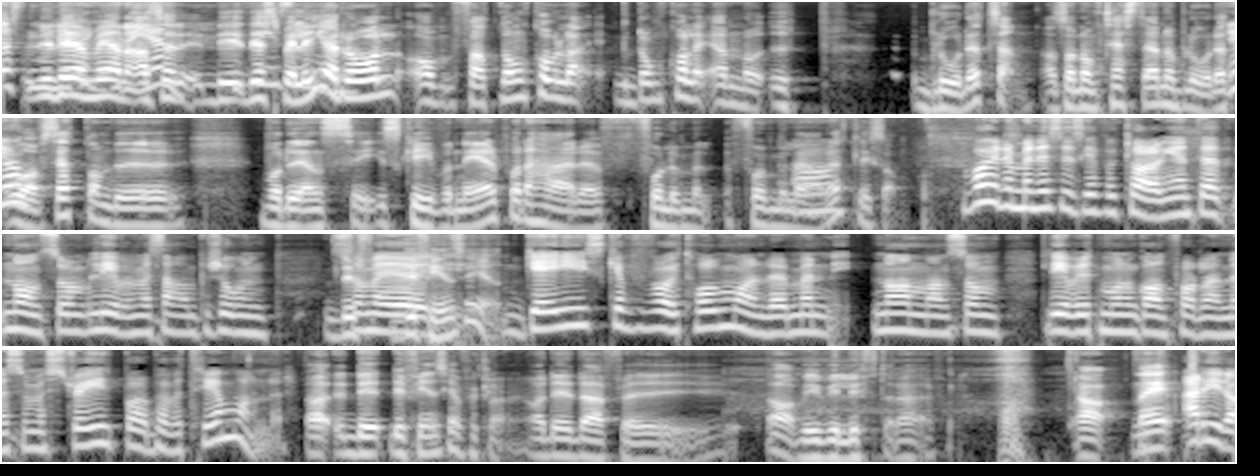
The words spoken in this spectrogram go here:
alltså, Det är det jag menar, alltså, det, det, finns spelar ingen roll om, för att de kollar, de kollar ändå upp blodet sen. Alltså de testar ändå blodet Ja. oavsett om du, vad du ens skriver ner på det här formul- formuläret liksom. Vad är den medicinska förklaringen till att någon som lever med samma person Det- som det är gay ska få vara i 12 månader men någon annan som lever i ett monogamt förhållande som är straight bara behöver 3 månader? Ja, det, det finns ingen förklaring. Och det är därför ja, vi vill lyfta det här. Ja, nej, Arg det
